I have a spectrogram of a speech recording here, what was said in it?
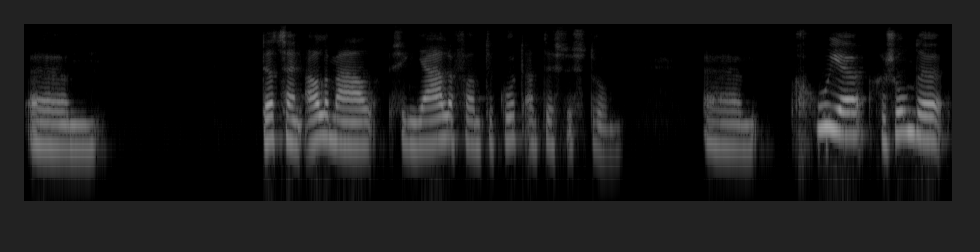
Um, dat zijn allemaal signalen van tekort aan testosteron. Um, goede, gezonde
